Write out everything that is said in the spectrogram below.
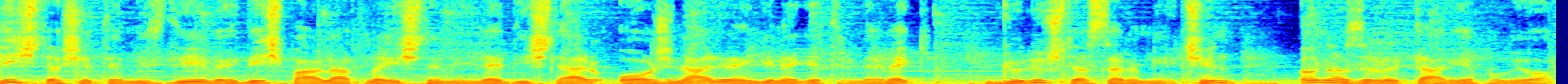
Diş taşı temizliği ve diş parlatma işlemiyle dişler orijinal rengine getirilerek gülüş tasarımı için ön hazırlıklar yapılıyor.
